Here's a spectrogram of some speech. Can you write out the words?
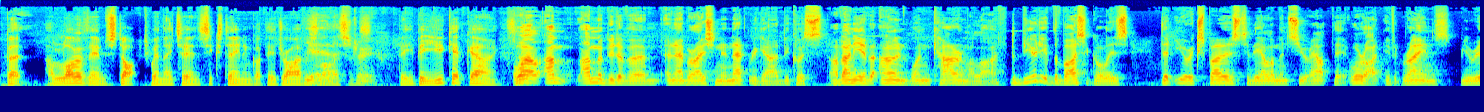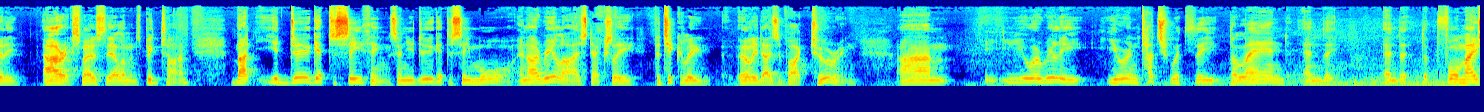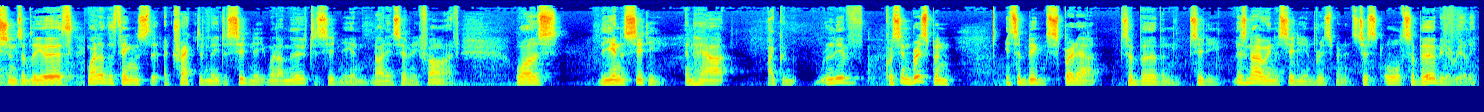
but a lot of them stopped when they turned 16 and got their driver's Yeah, license. that's true. But, but you kept going. So- Well, I'm I'm a bit of a, an aberration in that regard because I've only ever owned one car in my life. The beauty of the bicycle is that you're exposed to the elements. You're out there. All right, if it rains, you really are exposed to the elements big time. But you do get to see things, and you do get to see more. And I realised actually, particularly early days of bike touring, um, you were really you were in touch with the, the land and the and the, the formations of the earth. One of the things that attracted me to Sydney when I moved to Sydney in 1975 was the inner city and how I could live. Because in Brisbane, it's a big spread out suburban city. There's no inner city in Brisbane, it's just all suburbia really.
